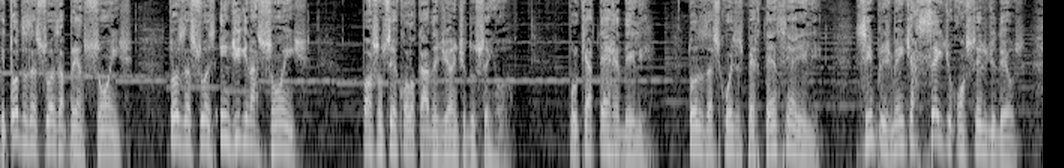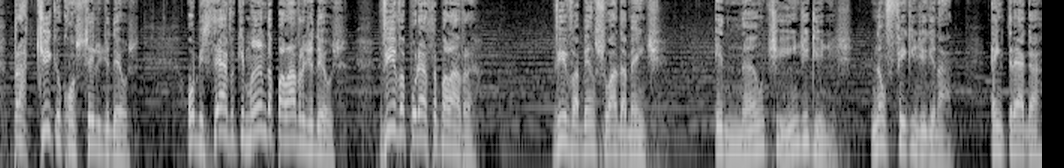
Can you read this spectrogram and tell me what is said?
e todas as suas apreensões, todas as suas indignações possam ser colocadas diante do Senhor porque a terra é dele. Todas as coisas pertencem a ele. Simplesmente aceite o conselho de Deus. Pratique o conselho de Deus. Observe o que manda a palavra de Deus. Viva por essa palavra. Viva abençoadamente. E não te indignes. Não fique indignado. Entrega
